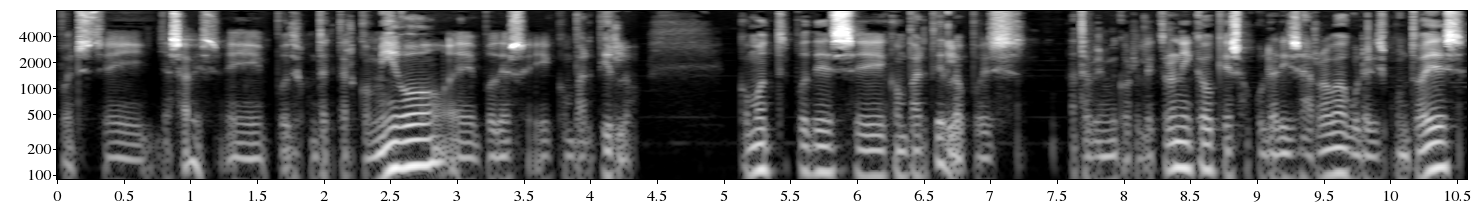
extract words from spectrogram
Pues eh, ya sabes, eh, puedes contactar conmigo, puedes compartirlo. ¿Cómo puedes compartirlo? Pues a través de mi correo electrónico, que es ocularis.ocularis.es.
